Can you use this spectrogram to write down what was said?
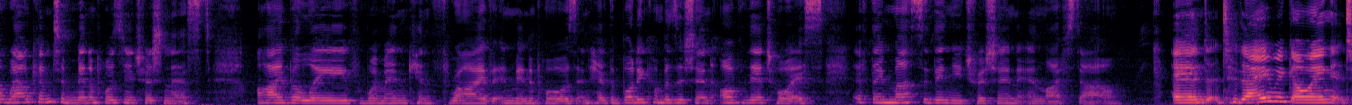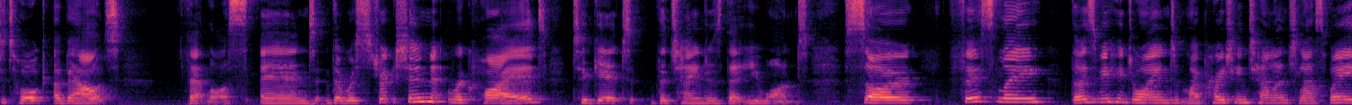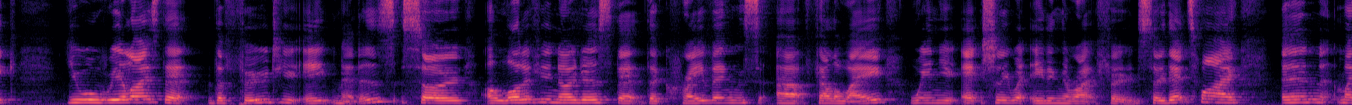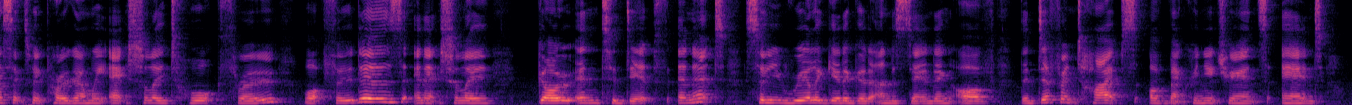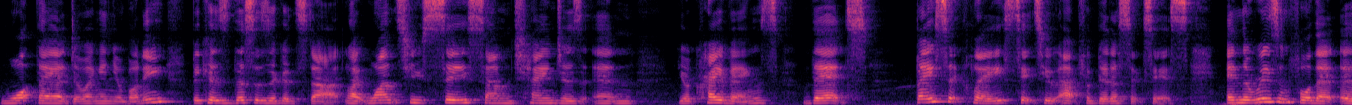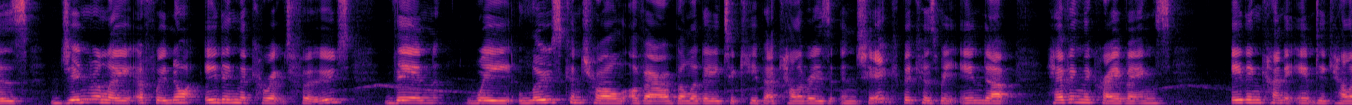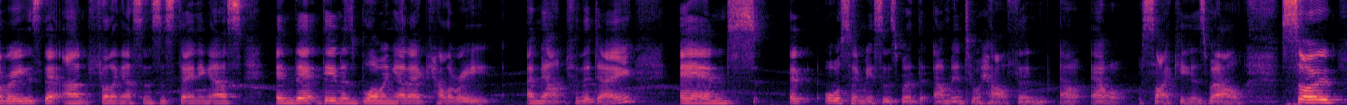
Welcome to Menopause Nutritionist. I believe women can thrive in menopause and have the body composition of their choice if they master their nutrition and lifestyle. And today we're going to talk about fat loss and the restriction required to get the changes that you want. So, firstly, those of you who joined my protein challenge last week, you will realize that the food you eat matters. So, a lot of you notice that the cravings uh, fell away when you actually were eating the right food. So, that's why in my six week program, we actually talk through what food is and actually go into depth in it so you really get a good understanding of the different types of macronutrients and what they are doing in your body because this is a good start. Like once you see some changes in your cravings, that basically sets you up for better success. And the reason for that is generally, if we're not eating the correct food, then we lose control of our ability to keep our calories in check because we end up having the cravings eating kind of empty calories that aren't filling us and sustaining us, and that then is blowing out our calorie amount for the day. And it also messes with our mental health and our, our psyche as well. So,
